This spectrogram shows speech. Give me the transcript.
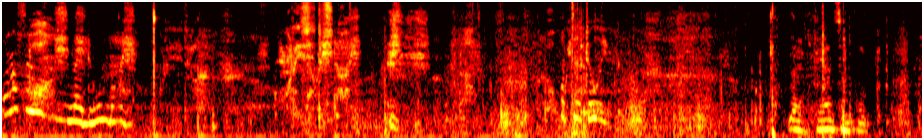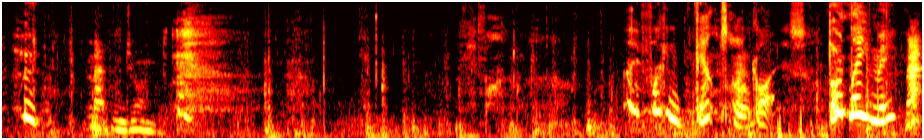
Honestly, what should I do now? What is he doing? What are they doing? They found something. Who? Matt and John. They fucking found something, guys. Don't leave me. Matt!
